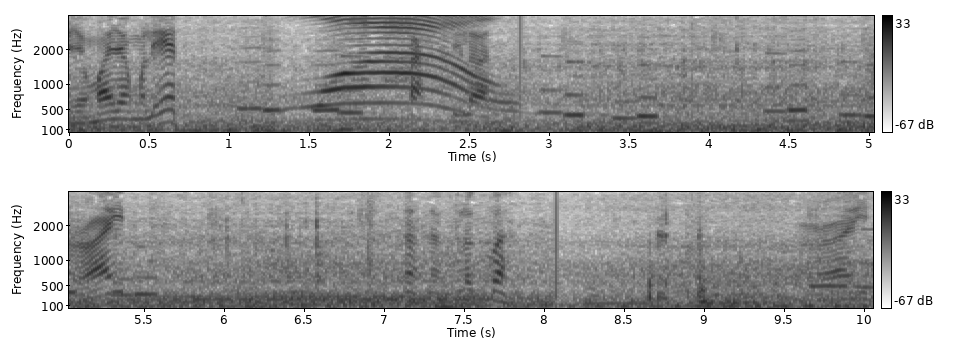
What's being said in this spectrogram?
Mayang-mayang maliit. Pastilan. Alright. Ah, naglag pa. Alright.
